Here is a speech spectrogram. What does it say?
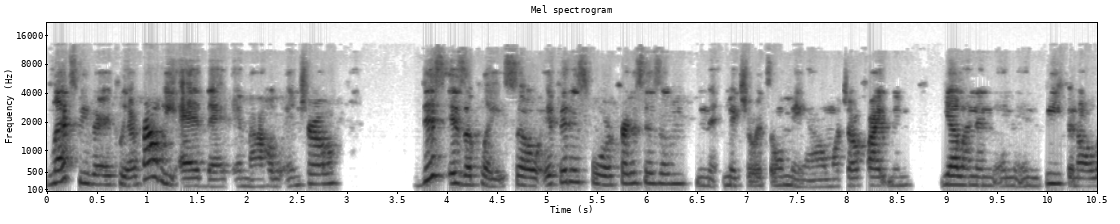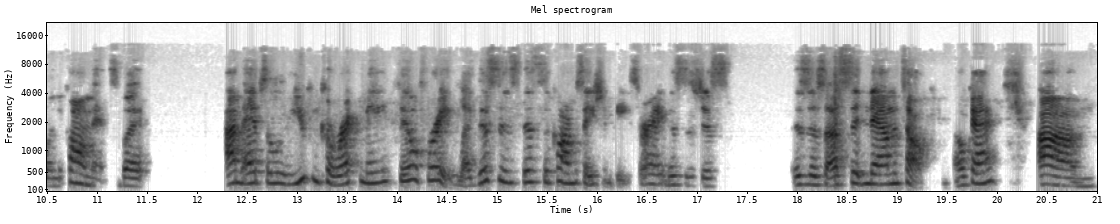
let's be very clear, I'll probably add that in my whole intro. This is a place. So if it is for criticism, make sure it's on me. I don't want y'all fighting yelling and, and, and beefing all in the comments. But I'm absolutely you can correct me. Feel free. Like this is this is a conversation piece, right? This is just this is us sitting down and talking. Okay. Um,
